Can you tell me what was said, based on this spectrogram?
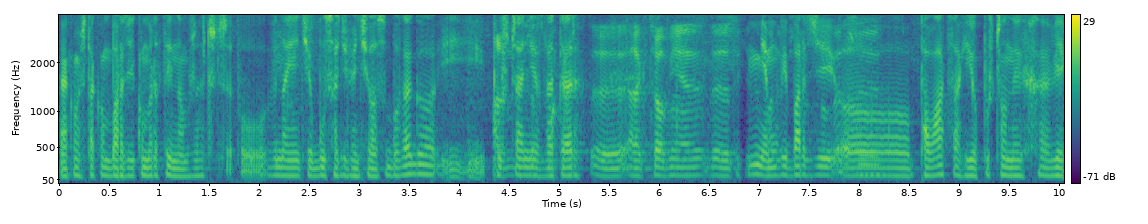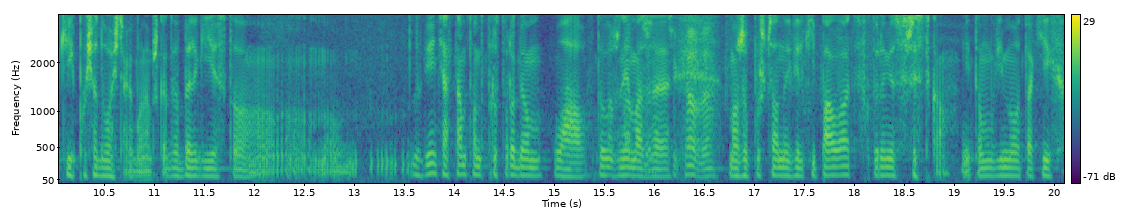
jakąś taką bardziej komercyjną rzecz, typu wynajęcie busa dziewięcioosobowego i puszczenie w weter. Y, Elektrownie. takie Nie, mówię bardziej osoby, o pałacach i opuszczonych e, wielkich posiadłościach, bo na przykład w Belgii jest to no, zdjęcia stamtąd po prostu robią wow, to już nie ma, że Ciekawe. masz opuszczony wielki pałac, w którym jest wszystko. I to mówimy o takich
